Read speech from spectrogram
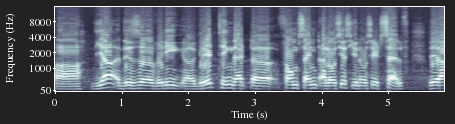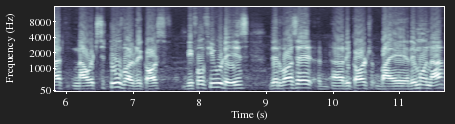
Uh, yeah, this is a very uh, great thing that uh, from St. Aloysius University itself, there are now it's two world records. Before few days, there was a uh, record by Ramona.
